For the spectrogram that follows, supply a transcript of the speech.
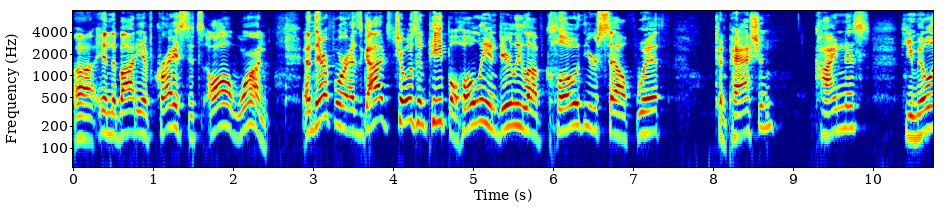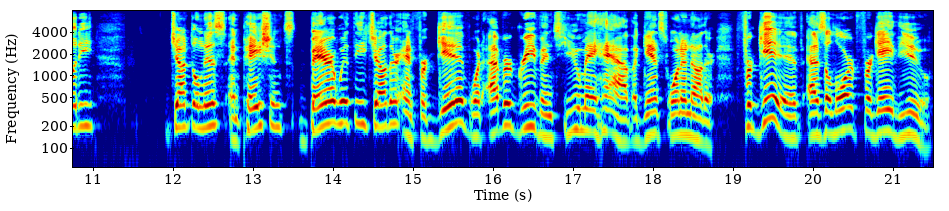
uh, in the body of Christ. It's all one. And therefore, as God's chosen people, holy and dearly loved, clothe yourself with compassion, kindness, humility, gentleness, and patience, bear with each other, and forgive whatever grievance you may have against one another. Forgive as the Lord forgave you.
